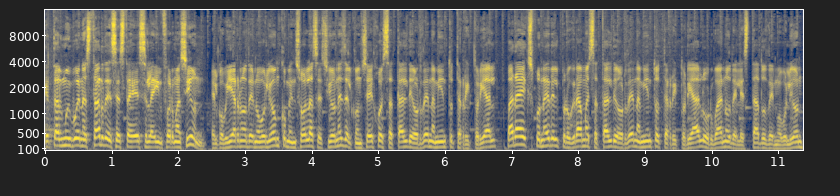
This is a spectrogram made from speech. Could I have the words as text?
¿Qué tal? Muy buenas tardes, esta es la información. El gobierno de Nuevo León comenzó las sesiones del Consejo Estatal de Ordenamiento Territorial para exponer el Programa Estatal de Ordenamiento Territorial Urbano del Estado de Nuevo León.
